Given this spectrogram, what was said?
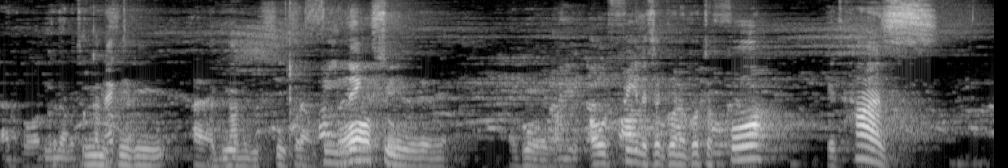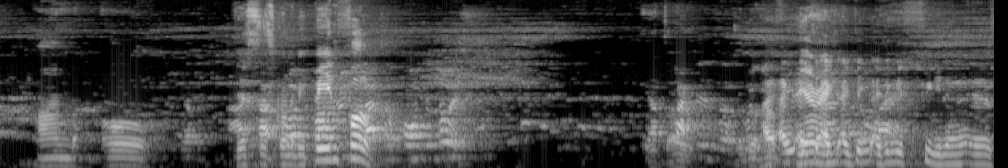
That ball could have to connect uh, again, we see some feeling, more so- fielding again. Outfield, is it going to go to four? It has. And oh, this is going to be painful. I, I, I, I, I think I think the feeling is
